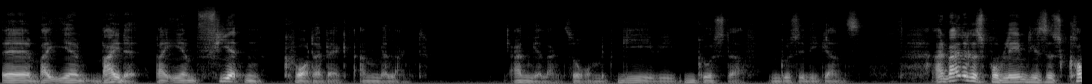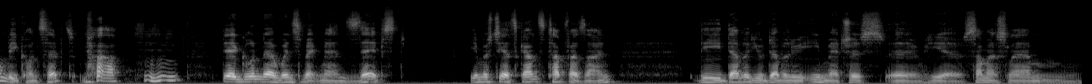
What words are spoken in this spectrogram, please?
äh, bei ihrem, beide bei ihrem vierten Quarterback angelangt. Angelangt, so rum mit G wie Gustav, Gusse die Gans. Ein weiteres Problem dieses Kombi-Konzepts war der Gründer Vince McMahon selbst. Ihr müsst jetzt ganz tapfer sein, die WWE-Matches, äh, hier SummerSlam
